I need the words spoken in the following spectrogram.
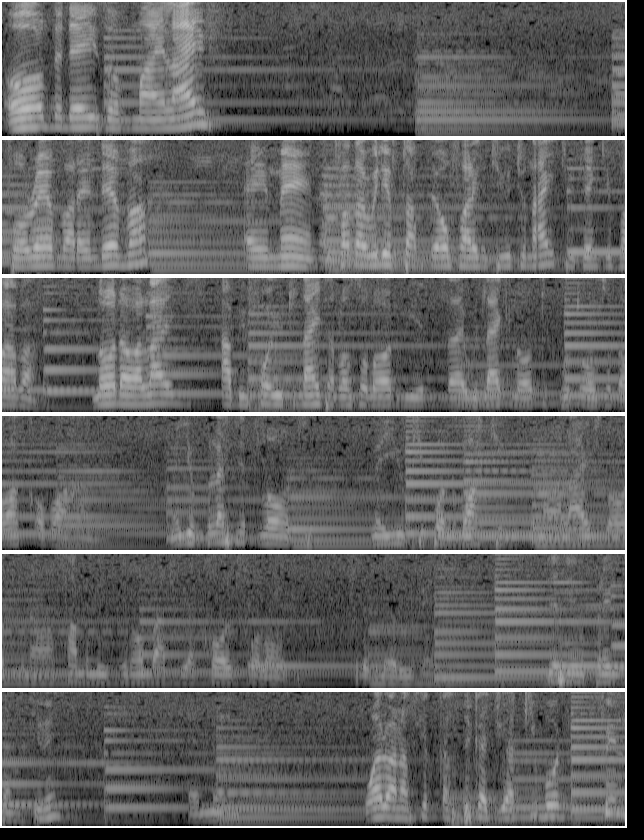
all the days of my life forever and ever. Amen. And Father, we lift up the offering to you tonight. We thank you, Father. Lord, our lives are before you tonight, and also, Lord, we uh, I would like, Lord, to put also the work of our hands. May you bless it, Lord. May you keep on working in our lives, Lord, in our families, in all that we are called for, Lord, to the glory of. Just need to pray thanksgiving. Amen. Wale wanasikia kukasirika juu ya keyboard, feel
